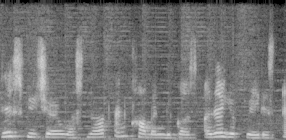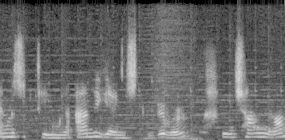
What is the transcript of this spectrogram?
this feature was not uncommon because other Euphrates and Mesopotamia and the Yangtze River in China,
